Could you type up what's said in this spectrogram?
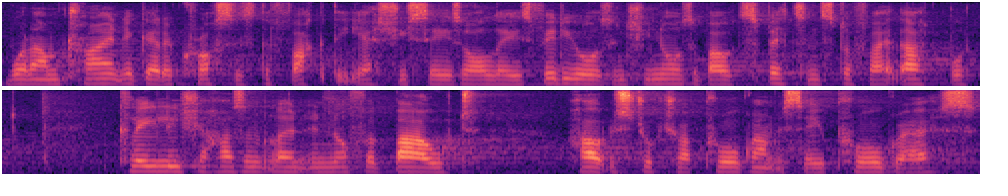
What I'm trying to get across is the fact that yes, she sees all these videos and she knows about splits and stuff like that, but clearly she hasn't learned enough about how to structure a program to see progress.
